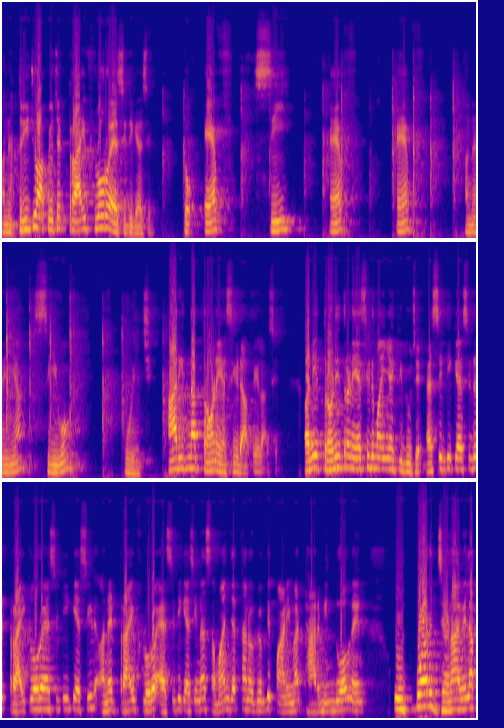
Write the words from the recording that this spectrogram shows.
અને ત્રીજો આપ્યો છે ટ્રાયફ્લોરો એસિટિક એસિડ તો એફ સી એફ એફ અને અહીંયા સીઓ ઓએચ આ રીતના ત્રણ એસિડ આપેલા છે. અને ત્રણે ત્રણ એસિડમાં અહીંયા કીધું છે. Acetic acid trichloro acetic acid અને ટ્રાઇફ્લોરો એસિટિક એસિડના સમાન જથ્થાનો ઉપયોગથી પાણીમાં ઠાર બિંદુ આવને ઉપર જણાવેલા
